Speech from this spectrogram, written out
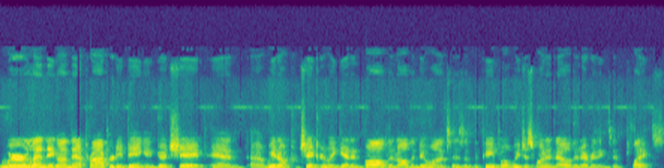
we're lending on that property being in good shape and uh, we don't particularly get involved in all the nuances of the people we just want to know that everything's in place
